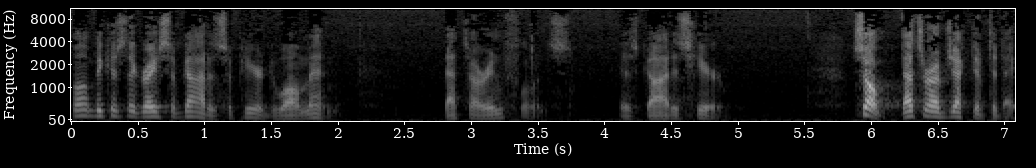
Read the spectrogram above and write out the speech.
Well, because the grace of God has appeared to all men. That's our influence, as God is here. So, that's our objective today.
